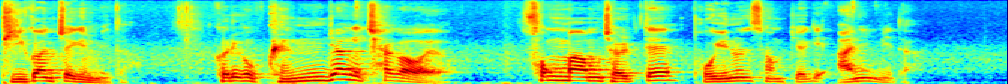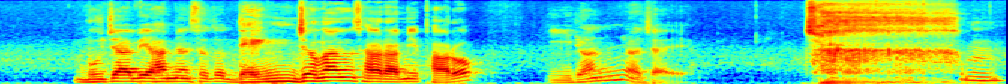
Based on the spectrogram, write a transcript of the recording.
비관적입니다. 그리고 굉장히 차가워요. 속마음 절대 보이는 성격이 아닙니다. 무자비하면서도 냉정한 사람이 바로 이런 여자예요. 참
